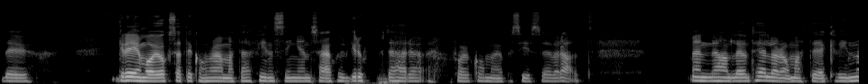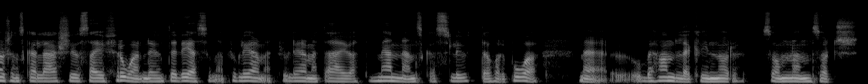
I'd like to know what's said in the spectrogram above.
Det är ju, grejen var ju också att det kom fram att det här finns ingen särskild grupp. Det här förekommer ju precis överallt. Men det handlar ju inte heller om att det är kvinnor som ska lära sig att säga ifrån. Det är inte det som är problemet. Problemet är ju att männen ska sluta hålla på med att behandla kvinnor som någon sorts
